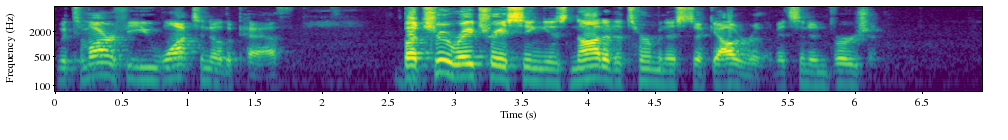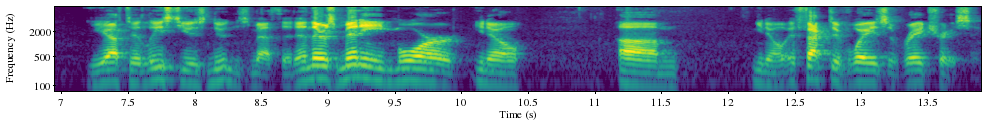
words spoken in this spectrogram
with tomography you want to know the path. But true ray tracing is not a deterministic algorithm; it's an inversion. You have to at least use Newton's method, and there's many more, you know, um, you know, effective ways of ray tracing.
